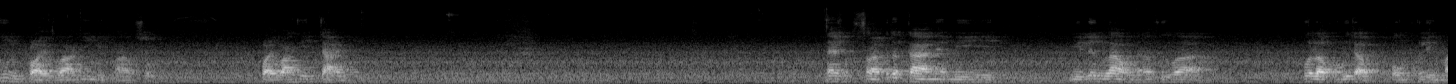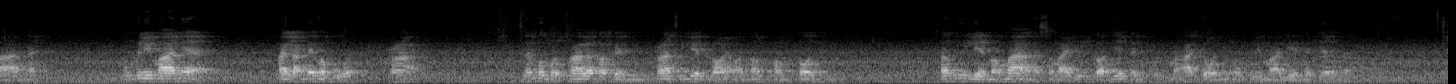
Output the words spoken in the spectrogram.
ยิ่งปล่อยวางยิ่งมีความสุข ปล่อยวางที่ใจ ในสมัยพุทธกาลเนี่ยมีมีเรื่องเล่านะก็คือว่า พวกเราคงรู้จักองคุลิมานนะองคุลิมานเนี่ยภายหลังได้มาบวชพระ แล้วมาบวชพระแล้วก็เป็นพระที่เรียบร้อยอ่อนน้อมถ่อมตน ทั้งที่เรียนมามากนะสมัยที่ก่อนที่จะเป็นมหาโจรนี่องคุลิมาเรียนมาเยอะนะฉ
